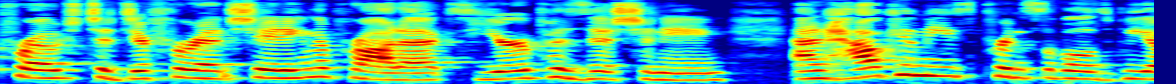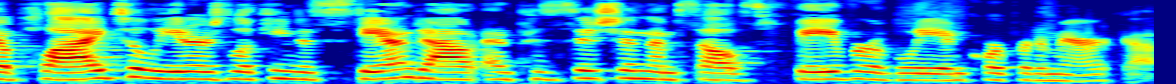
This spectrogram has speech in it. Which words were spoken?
approach to differentiating the products, your positioning, and how can these principles be applied to leaders looking to stand out and position themselves favorably in corporate America?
